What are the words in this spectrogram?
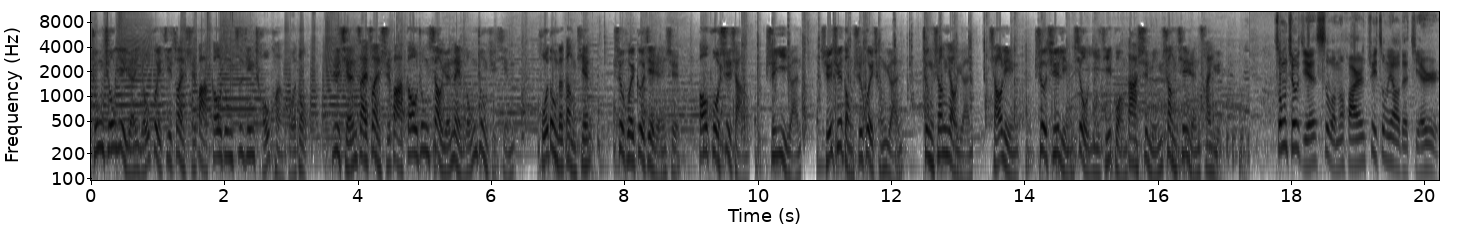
中秋夜园游会暨钻石坝高中资金筹款活动，日前在钻石坝高中校园内隆重举行。活动的当天，社会各界人士，包括市长、市议员、学区董事会成员、政商要员、侨领、社区领袖以及广大市民上千人参与。中秋节是我们华人最重要的节日，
